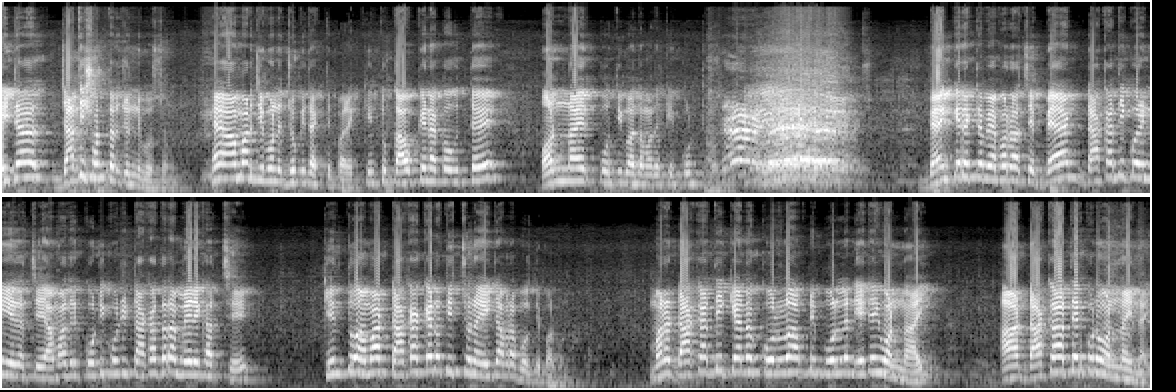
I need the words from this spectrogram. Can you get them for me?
এইটা জাতিসত্তার জন্য বসুন। হ্যাঁ আমার জীবনে ঝুঁকি থাকতে পারে, কিন্তু কাউকে না কাউকে অন্যায়ের প্রতিবাদ আমাদেরকে করতে হবে। ব্যাংকের একটা ব্যাপার আছে। ব্যাংক ডাকাতি করে নিয়ে যাচ্ছে। আমাদের কোটি কোটি টাকা তারা মেরে খাচ্ছে। কিন্তু আমার টাকা কেন দিচ্ছ না, এইটা আমরা বলতে পারব না। মানে ডাকাতি কেন করল আপনি বললেন, এটাই অন্যায়। আর ডাকাতের কোনো অন্যায় নাই।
